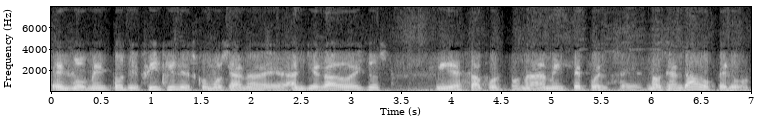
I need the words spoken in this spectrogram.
en momentos difíciles como se han, eh, han llegado ellos y desafortunadamente pues eh, no se han dado, pero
